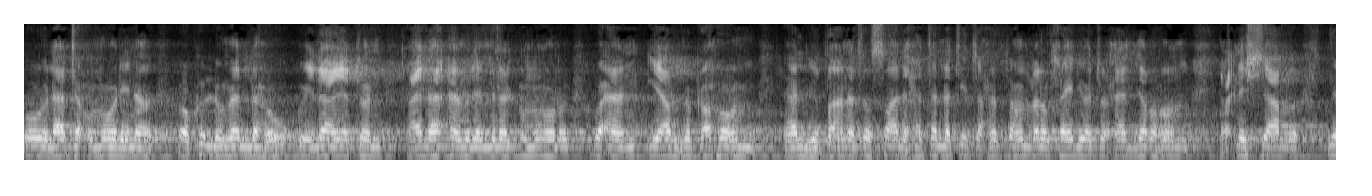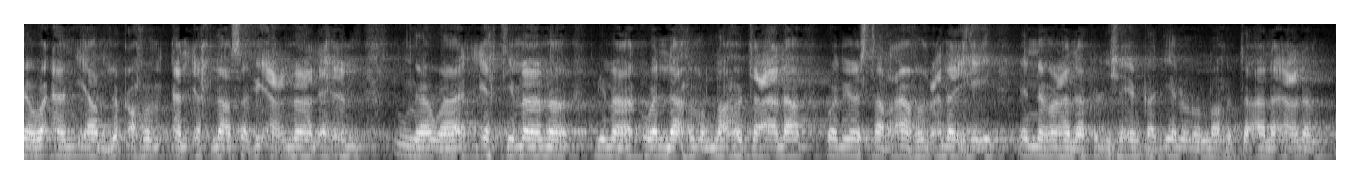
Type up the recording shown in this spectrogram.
وولاة أمورنا وكل من له ولاية على أمر من الأمور وأن يرزقهم البطانة الصالحة التي تحثهم على الخير وتحذرهم عن الشر وأن يرزقهم الإخلاص في أعمالهم والاهتمام بما ولاهم الله تعالى وبما استرعاهم عليه إنه على كل شيء قدير والله تعالى أعلم.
